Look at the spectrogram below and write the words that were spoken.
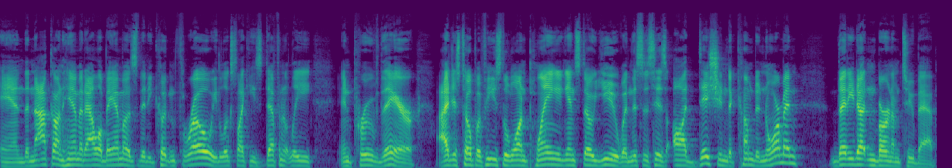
And the knock on him at Alabama is that he couldn't throw. He looks like he's definitely improved there. I just hope if he's the one playing against OU and this is his audition to come to Norman, that he doesn't burn him too bad.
